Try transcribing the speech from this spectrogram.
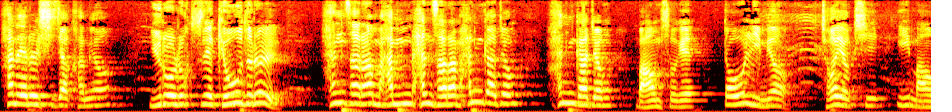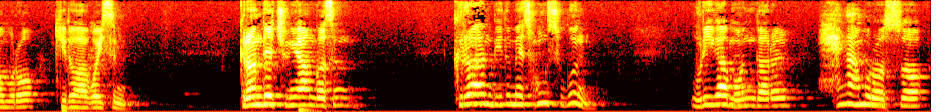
한 해를 시작하며 유로룩스의 교우들을 한 사람 한, 한 사람 한 가정 한 가정 마음속에 떠올리며 저 역시 이 마음으로 기도하고 있습니다. 그런데 중요한 것은 그러한 믿음의 성숙은 우리가 뭔가를 행함으로써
